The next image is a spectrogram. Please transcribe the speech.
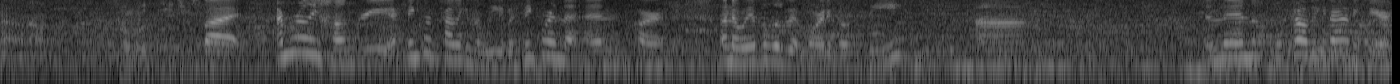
I don't know. Someone will teach us. But I'm really hungry. I think we're probably gonna leave. I think we're in the end part. Oh no, we have a little bit more to go see. Um, and then we'll probably get out of here.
